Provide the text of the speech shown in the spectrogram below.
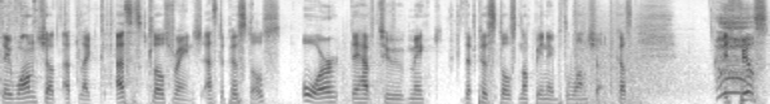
they one shot at like as close range as the pistols, or they have to make the pistols not being able to one shot because it feels.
